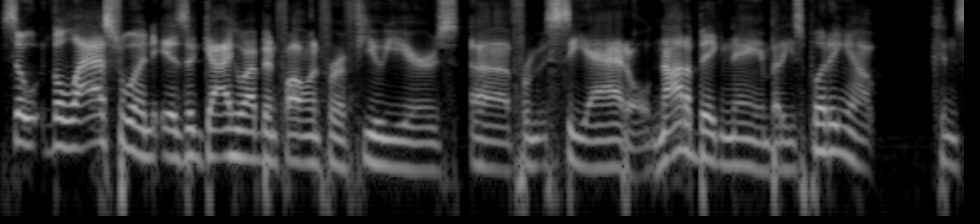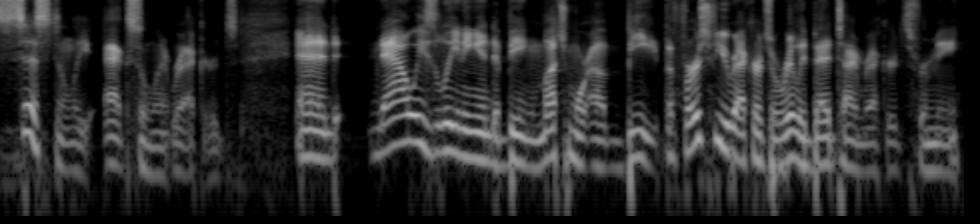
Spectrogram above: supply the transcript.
so the last one is a guy who I've been following for a few years uh, from Seattle. Not a big name, but he's putting out consistently excellent records. And now he's leaning into being much more upbeat. The first few records were really bedtime records for me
